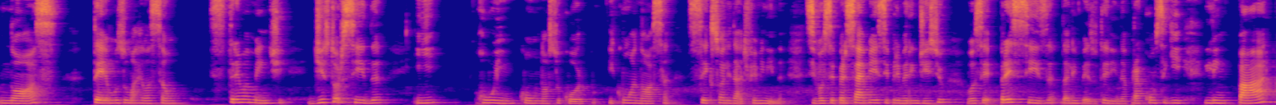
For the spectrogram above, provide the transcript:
nós temos uma relação extremamente distorcida e ruim com o nosso corpo e com a nossa sexualidade feminina. Se você percebe esse primeiro indício, você precisa da limpeza uterina para conseguir limpar,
